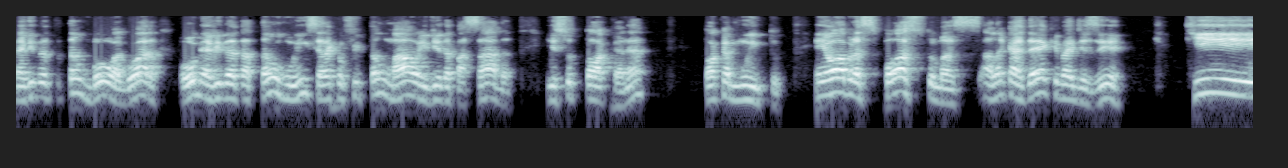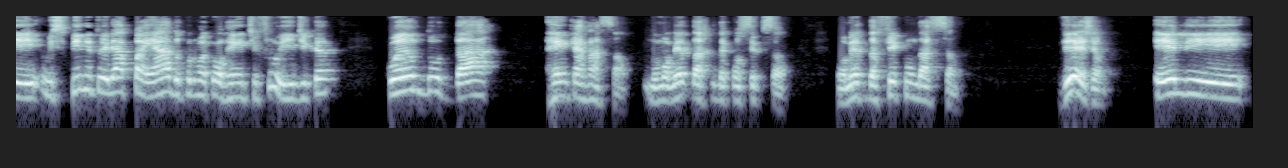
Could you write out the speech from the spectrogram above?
Minha vida está tão boa agora, ou minha vida está tão ruim, será que eu fui tão mal em vida passada? Isso toca, né? Toca muito. Em obras póstumas, Allan Kardec vai dizer que o espírito ele é apanhado por uma corrente fluídica quando da reencarnação, no momento da, da concepção, no momento da fecundação. Vejam, ele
